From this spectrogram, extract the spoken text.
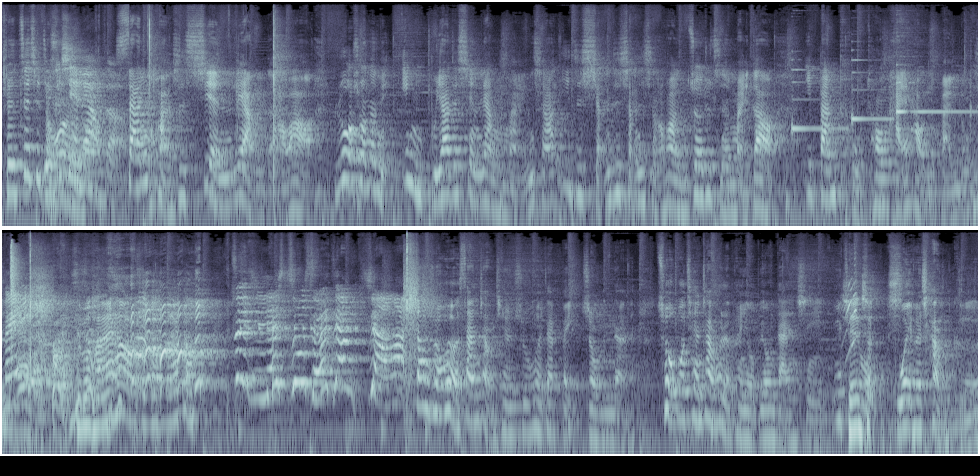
所以这次总共限量的三款是限量的，好不好？如果说呢，你硬不要在限量买，你想要一直想、一直想、一直想的话，你最后就只能买到一般普通还好的版本。没有，怎么还好？怎么还好？这几年书谁会这样讲啊？到时候会有三场签书会在北中南，错过签唱会的朋友不用担心，因为我我也会唱歌。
